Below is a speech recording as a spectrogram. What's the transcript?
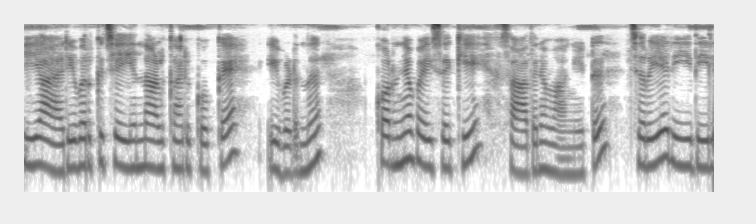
ഈ ആരി വർക്ക് ചെയ്യുന്ന ആൾക്കാർക്കൊക്കെ ഇവിടുന്ന് കുറഞ്ഞ പൈസയ്ക്ക് സാധനം വാങ്ങിയിട്ട് ചെറിയ രീതിയിൽ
